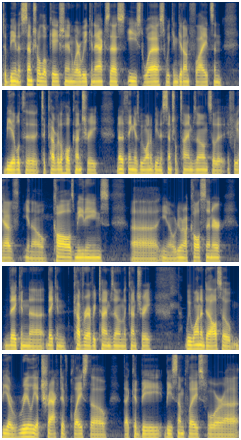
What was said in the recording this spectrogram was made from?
to be in a central location where we can access east, west, we can get on flights and be able to, to cover the whole country. Another thing is we want to be in a central time zone so that if we have, you know, calls, meetings, uh, you know, we're doing our call center, they can, uh, they can cover every time zone in the country. We wanted to also be a really attractive place though that could be, be someplace for, uh,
